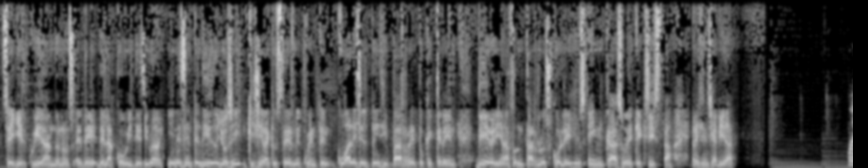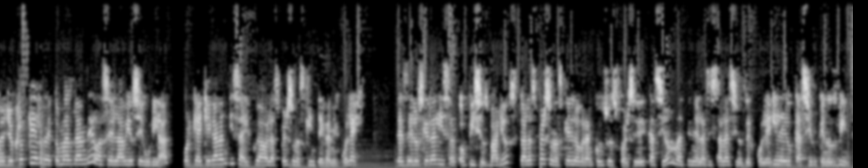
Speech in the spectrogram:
seguir cuidándonos de, de la COVID-19. Y en ese entendido, yo sí quisiera que ustedes me cuenten cuál es el principal reto que creen deberían afrontar los colegios en caso de que exista presencialidad. Bueno, yo creo que el reto más grande va a ser la bioseguridad, porque hay que garantizar el cuidado de las personas que integran el colegio. Desde los que realizan oficios varios, todas las personas que logran con su esfuerzo y dedicación mantener las instalaciones del colegio y la educación que nos brinda.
